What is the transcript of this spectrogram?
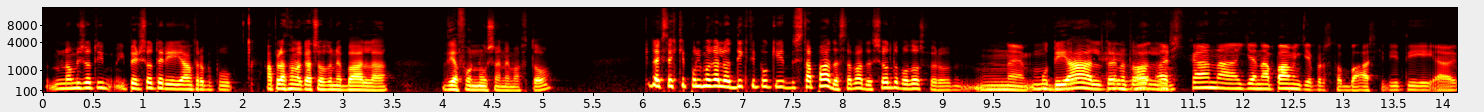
Νομίζω ότι οι περισσότεροι άνθρωποι που απλά θέλουν να κάτσουν να δουν μπάλα διαφωνούσαν με αυτό. Κοιτάξτε, έχει και πολύ μεγάλο αντίκτυπο και στα πάντα, στα πάντα, σε όλο το ποδόσφαιρο. Ναι. Μουντιάλ, το ένα το Εγώ άλλο. Αρχικά να, για να πάμε και προς το μπάσκετ, γιατί α,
